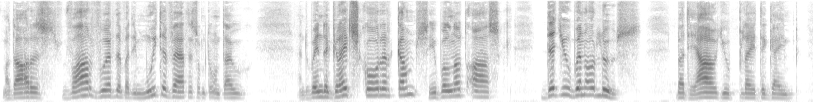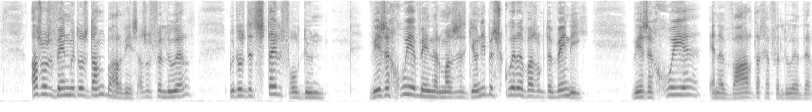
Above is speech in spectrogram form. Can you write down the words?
Maar daar is waar woorde wat die moeite werd is om te onthou. And when the great scorer comes, he will not ask, did you win or lose? But how you played the game. As ons wen, moet ons dankbaar wees. As ons verloor, moet ons dit stylvol doen. Wees 'n goeie wenner, maar as dit jou nie beskore was om te wen nie, wees 'n goeie en 'n waardige verloorder.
